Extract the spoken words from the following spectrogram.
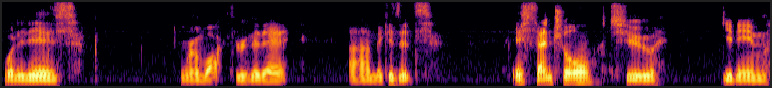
what it is we're going to walk through today um, because it's essential to getting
